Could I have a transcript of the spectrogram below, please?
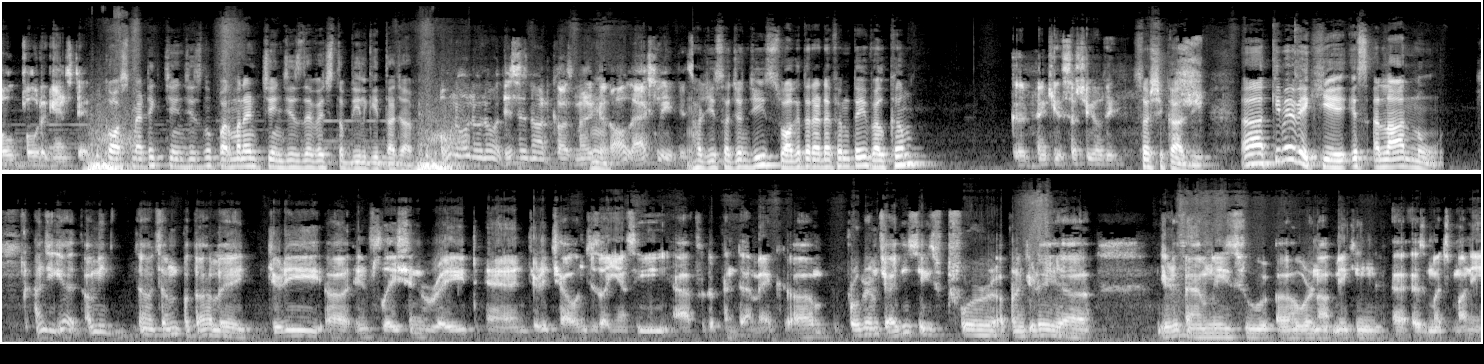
vote, vote against it cosmetic changes ਨੂੰ permanent changes ਦੇ ਵਿੱਚ ਤਬਦੀਲ ਕੀਤਾ ਜਾਵੇ oh no no no this is not cosmetic hmm. at all actually this ਹਾਂਜੀ ਸਜਨ ਜੀ ਸਵਾਗਤ ਹੈ ਰੈਡ ਐਫਐਮ ਤੇ welcome good thank you Sat Sri Akal ਜੀ ਸਤਿ ਸ਼੍ਰੀ ਅਕਾਲ ਜੀ ਕਿਵੇਂ ਵੇਖੀਏ ਇਸ ਐਲਾਨ ਨੂੰ ਹਾਂਜੀ ਯਾ ਆਈ ਮੀਨ ਤੁਹਾਨੂੰ ਪਤਾ ਹਲੇ ਜਿਹੜੀ ਇਨਫਲੇਸ਼ਨ ਰੇਟ ਐਂਡ ਜਿਹੜੇ ਚੈਲੰਜਸ ਆਈਆਂ ਸੀ ਆਫਟਰ ਦ ਪੈਂਡੈਮਿਕ ਪ੍ਰੋਗਰਾਮ ਚਾਹੀਦੀ ਸੀ ਆਪਣੇ ਜਿਹੜੇ ਜਿਹੜੇ families who uh, who are not making uh, as much money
